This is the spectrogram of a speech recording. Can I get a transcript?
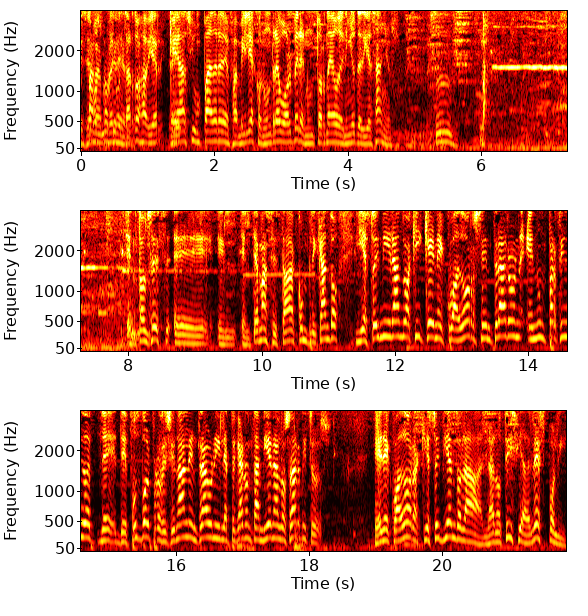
Empecemos para no por preguntarnos, creerlo. Javier, ¿qué Eh, hace un padre de familia con un revólver en un torneo de niños de 10 años? Mm. No. Entonces, eh, el, el tema se está complicando y estoy mirando aquí que en Ecuador se entraron en un partido de, de- de fútbol profesional, entraron y le pegaron también a los árbitros. En Ecuador, aquí estoy viendo la, la noticia del Espoli.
